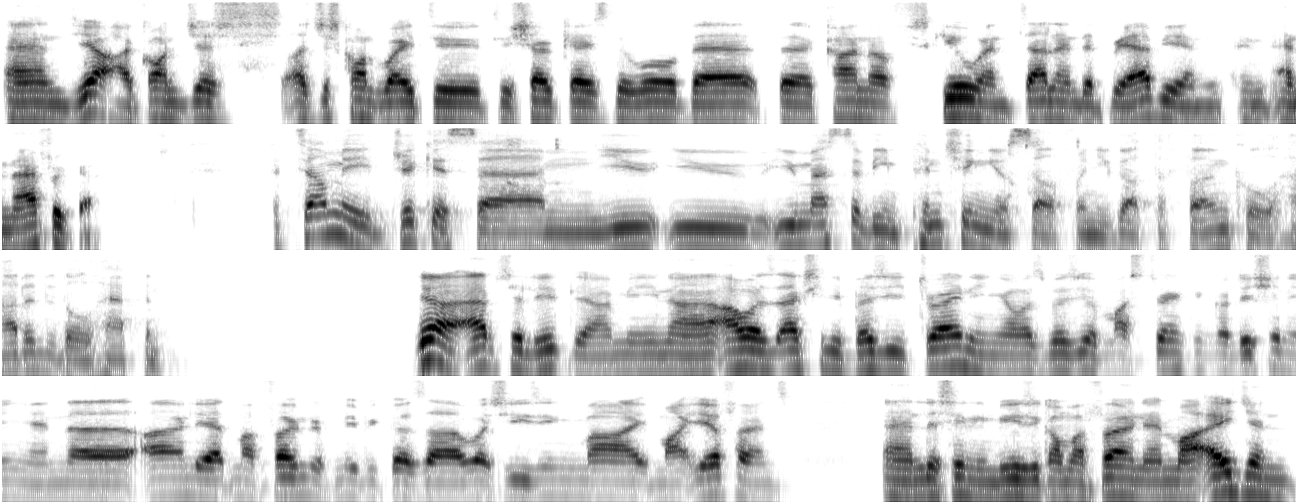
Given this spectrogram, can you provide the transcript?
And yeah, I can't just I just can't wait to to showcase the world the the kind of skill and talent that we have here in, in, in Africa. Tell me, Dricus, um, you you you must have been pinching yourself when you got the phone call. How did it all happen? Yeah, absolutely. I mean, uh, I was actually busy training. I was busy with my strength and conditioning, and uh, I only had my phone with me because I was using my my earphones and listening to music on my phone. And my agent,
